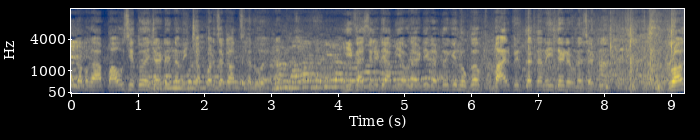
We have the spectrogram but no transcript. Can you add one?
आता बघा पाऊस येतो याच्यासाठी नवीन छप्परचं काम चालू आहे. ही फॅसिलिटी आम्ही एवढ्यासाठी करतोय की लोक बाहेर फिरतात त्यांना इथे ठेवण्यासाठी. क्रॉस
